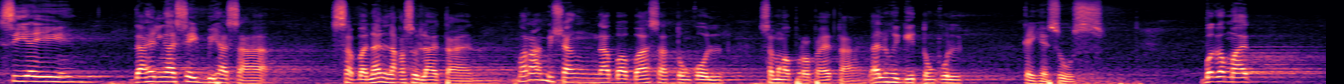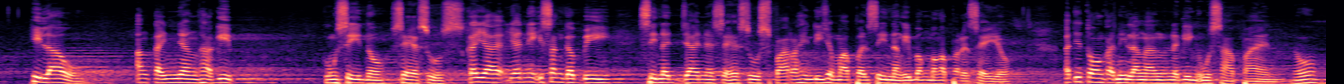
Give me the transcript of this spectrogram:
siya ay, dahil nga siya ay bihasa sa banal na kasulatan, marami siyang nababasa tungkol sa mga propeta, lalo higit tungkol kay Jesus. Bagamat hilaw ang kanyang hagip kung sino si Jesus. Kaya yan ay isang gabi sinadya niya si Jesus para hindi siya mapansin ng ibang mga pariseyo. At ito ang kanilang ang naging usapan, no?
